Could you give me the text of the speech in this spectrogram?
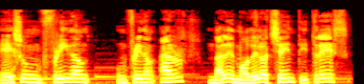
es un Freedom, un Freedom Arms, ¿vale? Modelo 83,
